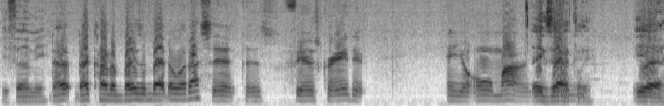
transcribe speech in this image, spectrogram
You feel me? That that kind of brings it back to what I said, because fear is created in your own mind. you feel? Exactly. Yeah.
